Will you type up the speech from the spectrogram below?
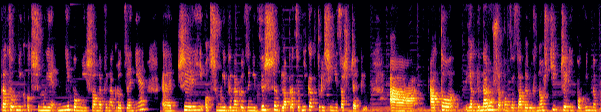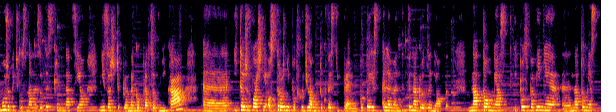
pracownik otrzymuje niepomniejszone wynagrodzenie, e, czyli otrzymuje wynagrodzenie wyższe dla pracownika, który się nie zaszczepił. A, a to jakby narusza tą zasadę równości, czyli powinno, może być uznane za dyskryminację niezaszczepionego pracownika. E, I też właśnie ostrożnie podchodziłam do kwestii premii, bo to jest element wynagrodzeniowy. Natomiast i pozbawienie, e, natomiast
